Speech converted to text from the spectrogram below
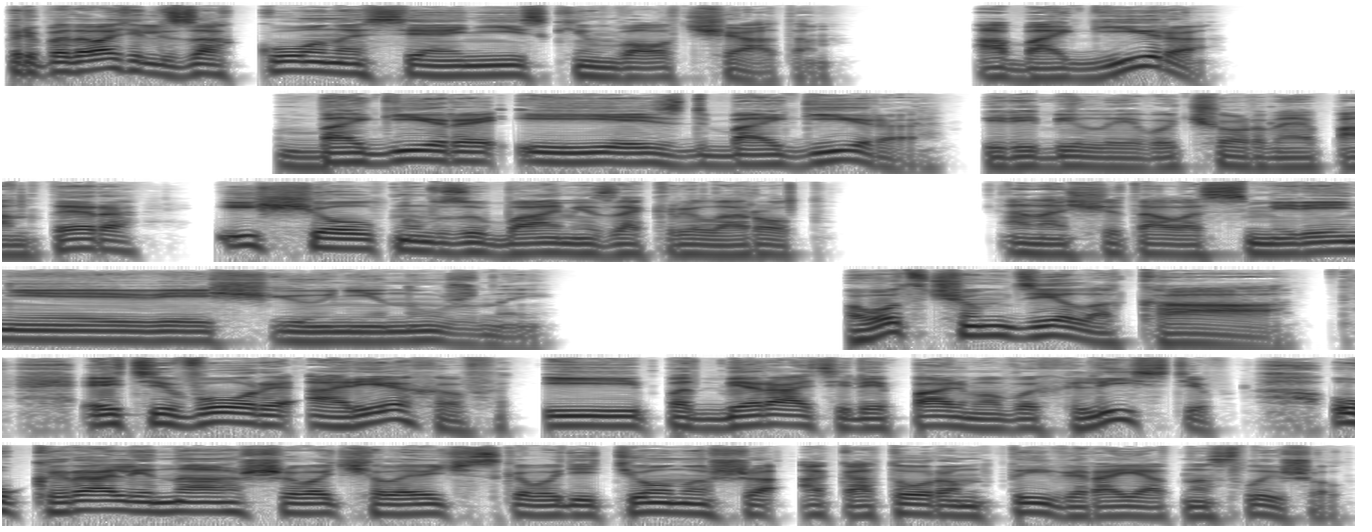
преподаватель закона сионийским волчатам. А Багира...» «Багира и есть Багира», — перебила его черная пантера и, щелкнув зубами, закрыла рот. Она считала смирение вещью ненужной. Вот в чем дело, Каа. Эти воры орехов и подбиратели пальмовых листьев украли нашего человеческого детеныша, о котором ты, вероятно, слышал.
